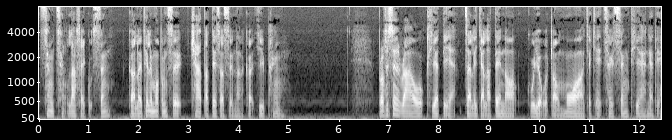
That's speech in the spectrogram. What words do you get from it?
sang chẳng là phải cuộc sống có lại thế là một bằng sự cha tạo tới sự nó có dư phăng Professor Rao kia tiệt giờ lại cho là tên nó cú yêu trò mua cho cái xây sinh thiệt nè tiệt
